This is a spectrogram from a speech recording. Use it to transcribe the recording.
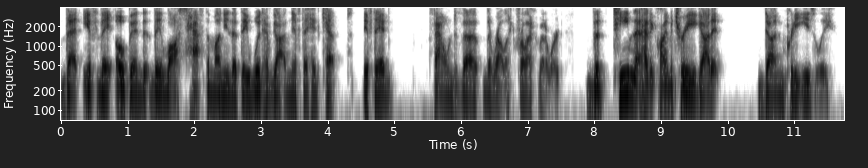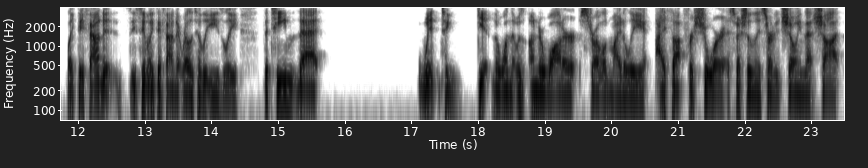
that if they opened, they lost half the money that they would have gotten if they had kept if they had found the the relic, for lack of a better word. The team that had to climb a tree got it done pretty easily. Like they found it, it seemed like they found it relatively easily. The team that went to get the one that was underwater struggled mightily. I thought for sure, especially when they started showing that shot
